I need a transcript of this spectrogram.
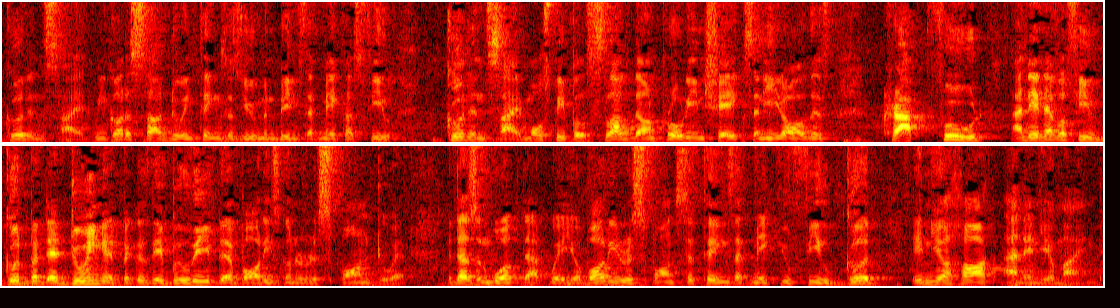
good inside. We got to start doing things as human beings that make us feel good inside. Most people slug down protein shakes and eat all this crap food and they never feel good, but they're doing it because they believe their body's going to respond to it. It doesn't work that way. Your body responds to things that make you feel good in your heart and in your mind.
